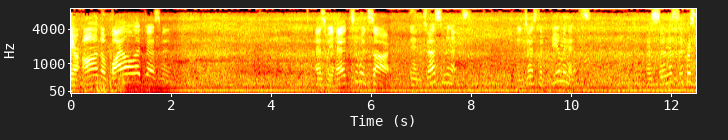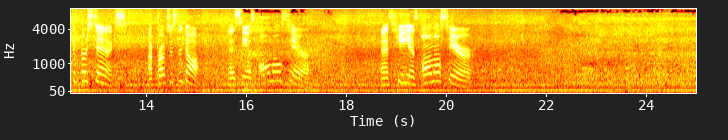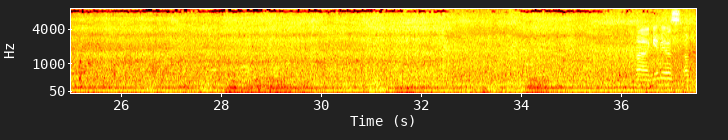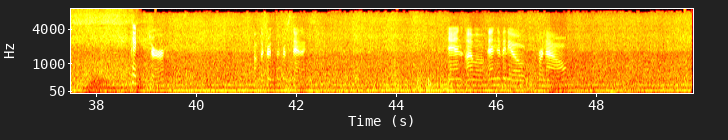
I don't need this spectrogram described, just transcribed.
We are on the Viola Desmond as we head to Woodside in just minutes. In just a few minutes. As soon as the Christopher Stannix approaches the dock, as he is almost here. As he is almost here. Uh, give us a picture of the Christopher Stannix. And I will end the video for now.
